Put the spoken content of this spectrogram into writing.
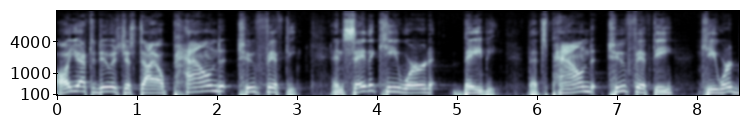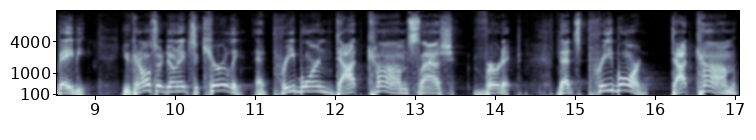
All you have to do is just dial pound 250 and say the keyword baby. That's pound 250, keyword baby. You can also donate securely at preborn.com slash verdict. That's preborn.com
